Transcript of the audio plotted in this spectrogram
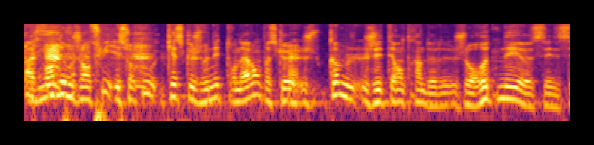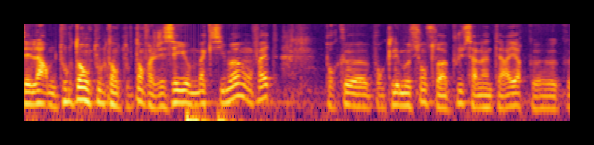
à demander où j'en suis. Et surtout qu'est-ce que je venais de tourner avant? Parce que je- comme j'étais en train de, je retenais euh, ces, ces larmes tout le temps, tout le temps, tout le temps. Enfin, j'essayais au maximum en fait pour que pour que l'émotion soit plus à l'intérieur que que,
